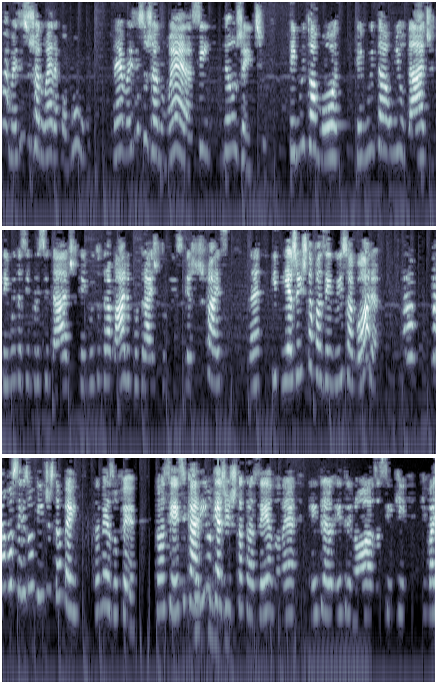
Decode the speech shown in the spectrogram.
ah, mas isso já não era comum? né? Mas isso já não era assim? Não, gente. Tem muito amor, tem muita humildade, tem muita simplicidade, tem muito trabalho por trás de tudo isso que a gente faz, né? E, e a gente está fazendo isso agora para vocês ouvintes também, não é mesmo, Fê? Então, assim, esse carinho que a gente está trazendo, né, entre, entre nós, assim, que, que vai,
